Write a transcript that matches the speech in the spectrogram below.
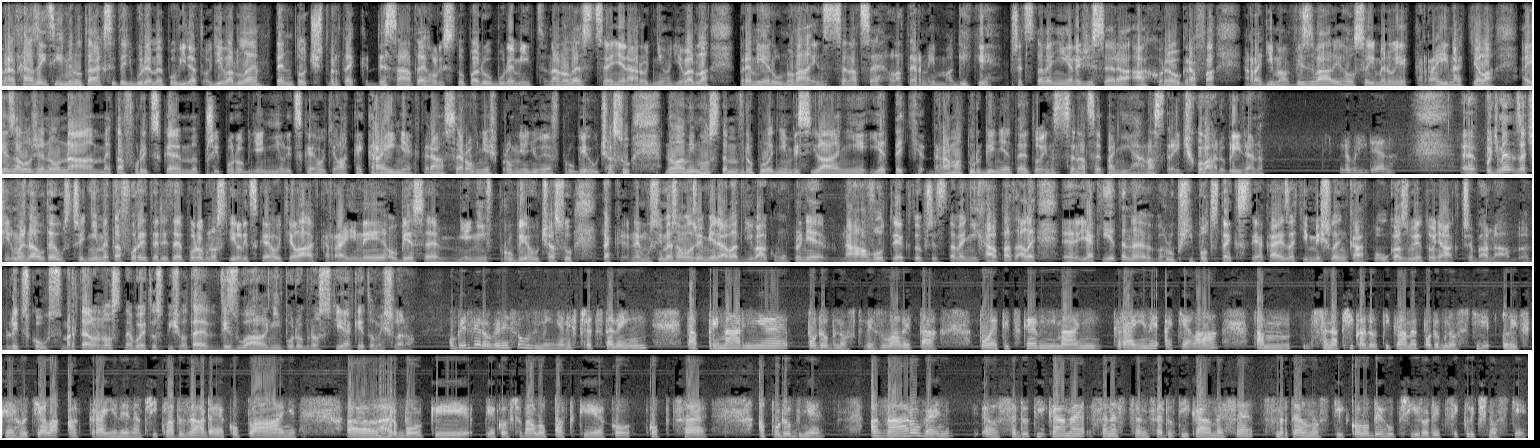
V nadcházejících minutách si teď budeme povídat o divadle. Tento čtvrtek 10. listopadu bude mít na nové scéně Národního divadla premiéru nová inscenace Laterny Magiky. Představení režiséra a choreografa Radima Vizváryho se jmenuje Krajina těla a je založeno na metaforickém připodobnění lidského těla ke krajině, která se rovněž proměňuje v průběhu času. No a mým hostem v dopoledním vysílání je teď dramaturgině této inscenace paní Hana Strejčková. Dobrý den. Dobrý den. Eh, pojďme začít možná u té ústřední metafory, tedy té podobnosti lidského těla a krajiny. Obě se mění v průběhu času, tak nemusíme samozřejmě dávat divákům úplně návod, jak to představení chápat, ale eh, jaký je ten hlubší podtext, jaká je zatím myšlenka? Poukazuje to nějak třeba na lidskou smrtelnost, nebo je to spíš o té vizuální podobnosti, jak je to myšleno? Obě dvě roviny jsou zmíněny v představení. Ta primárně podobnost, vizualita, poetické vnímání krajiny a těla. Tam se například dotýkáme podobnosti lidského těla a krajiny, například záda jako pláň, eh, hrbolky jako třeba lopatky, jako kopce a podobně. A zároveň se dotýkáme senescence, dotýkáme se smrtelnosti, koloběhu přírody, cykličnosti.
